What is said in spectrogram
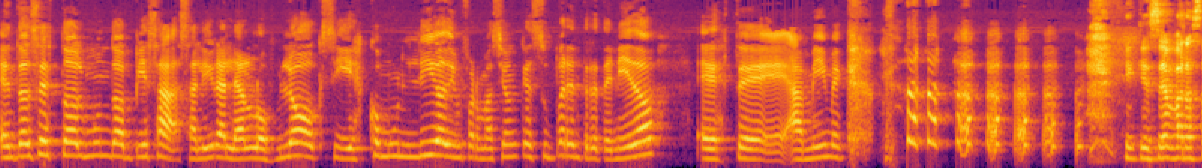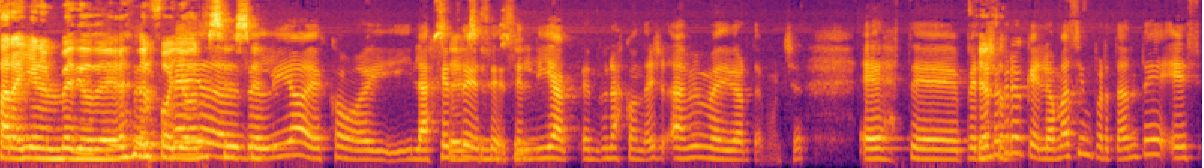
Entonces todo el mundo empieza a salir a leer los blogs y es como un lío de información que es súper entretenido, este, a mí me encanta. Y que sea para estar ahí en el medio del follón. del lío es como, y, la gente se, lía en unas condiciones, a mí me divierte mucho. Este, pero yo creo que lo más importante es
